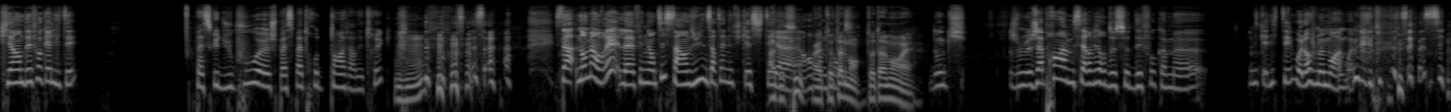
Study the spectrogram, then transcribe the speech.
qui a un défaut qualité. Parce que du coup, euh, je passe pas trop de temps à faire des trucs. Mhm. ça, ça- non, mais en vrai, la feignantise, ça induit une certaine efficacité Ah, à en fin Ouais, compte. totalement, totalement, ouais. Donc, j'apprends à me servir de ce défaut comme euh, une qualité, ou alors je me mens à moi-même. c'est possible.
